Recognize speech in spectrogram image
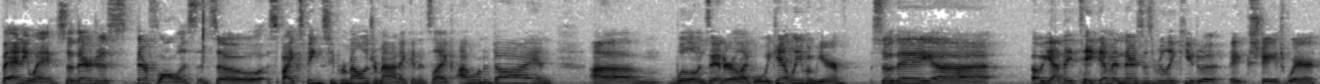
but anyway, so they're just they're flawless, and so Spike's being super melodramatic, and it's like I want to die, and um, Willow and Xander are like, well, we can't leave him here, so they, uh, oh yeah, they take him, and there's this really cute uh, exchange where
